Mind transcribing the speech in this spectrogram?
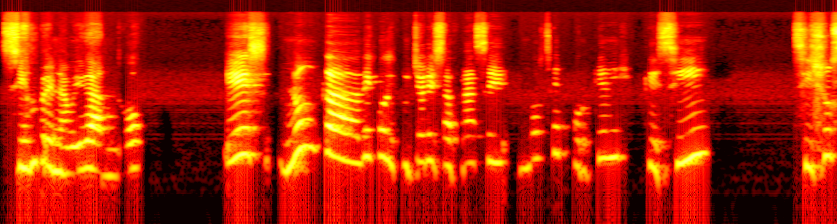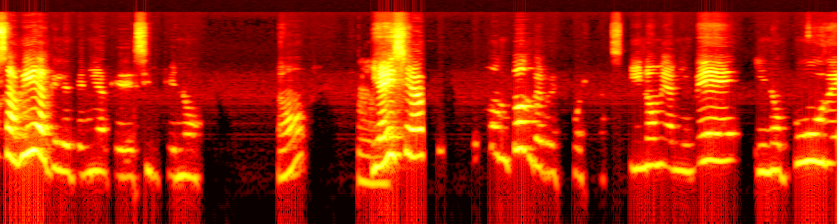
siempre navegando, es, nunca dejo de escuchar esa frase, no sé por qué dije que sí, si yo sabía que le tenía que decir que no, ¿no? Y ahí se abre un montón de respuestas, y no me animé, y no pude,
